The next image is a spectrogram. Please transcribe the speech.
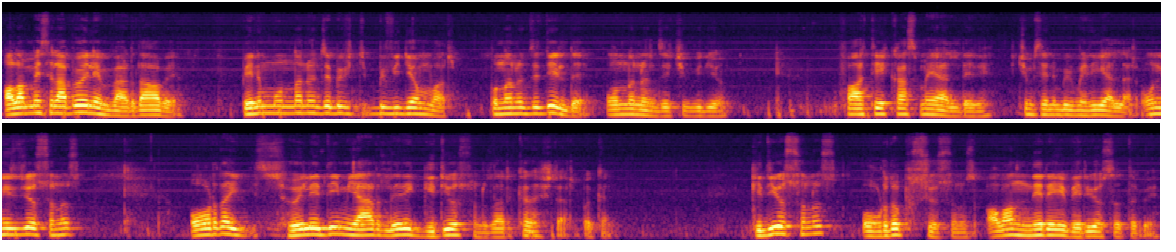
alan mesela böyle mi verdi abi? Benim bundan önce bir, bir videom var. Bundan önce değil de ondan önceki video. Fatih kasma yerleri. Kimsenin bilmediği yerler. Onu izliyorsunuz. Orada söylediğim yerlere gidiyorsunuz arkadaşlar. Bakın. Gidiyorsunuz orada pusuyorsunuz. Alan nereye veriyorsa tabi.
